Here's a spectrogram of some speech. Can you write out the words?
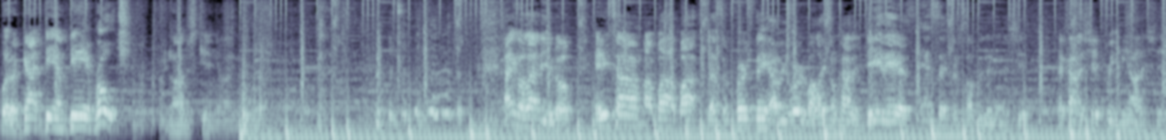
But a goddamn dead roach. No, I'm just kidding, y'all. I ain't gonna- I ain't gonna lie to you though. Anytime I buy a box, that's the first thing I be worried about, like some kind of dead ass insect or something in this shit. That kind of shit freak me out and shit.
